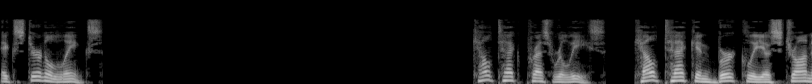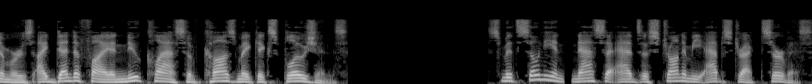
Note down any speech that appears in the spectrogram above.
External links. Caltech press release Caltech and Berkeley astronomers identify a new class of cosmic explosions. Smithsonian – NASA ADS Astronomy Abstract Service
